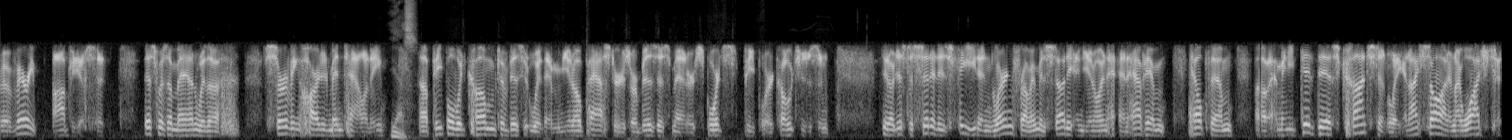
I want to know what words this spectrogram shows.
uh, very obvious that this was a man with a serving-hearted mentality. Yes, uh, people would come to visit with him. You know, pastors or businessmen or sports people or coaches and you know, just to sit at his feet and learn from him and study and you know and and have him help them. Uh, I mean, he did this constantly, and I saw it and I watched it,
